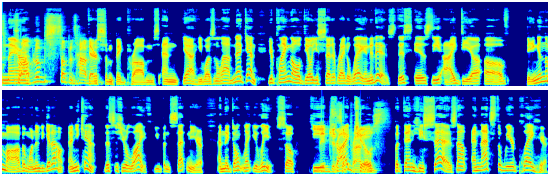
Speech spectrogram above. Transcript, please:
down there. problems. Something's happening. there's some big problems. And yeah, he wasn't allowed. And again, you're playing the whole deal. You said it right away. And it is. This is the idea of being in the mob and wanting to get out. And you can't. This is your life. You've been set in here and they don't let you leave. So he Ninja tried to, but then he says, now, and that's the weird play here.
